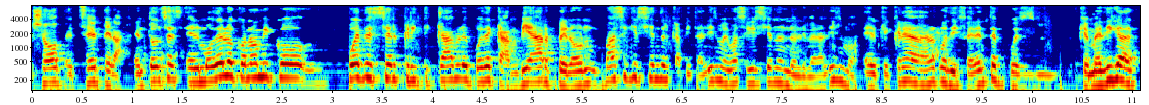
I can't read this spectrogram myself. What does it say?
Shop, etcétera. Entonces, el modelo económico puede ser criticable, puede cambiar, pero va a seguir siendo el capitalismo y va a seguir siendo el neoliberalismo. El que crea algo diferente, pues que me diga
